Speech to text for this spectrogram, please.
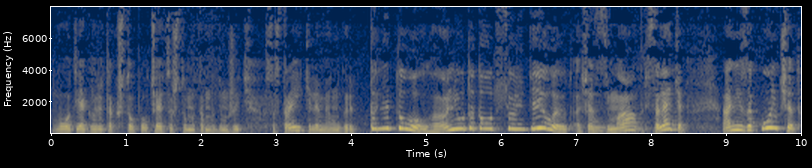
Вот, я говорю, так что, получается, что мы там будем жить со строителями? Он говорит, да недолго, они вот это вот все сделают. А сейчас зима, представляете? Они закончат,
